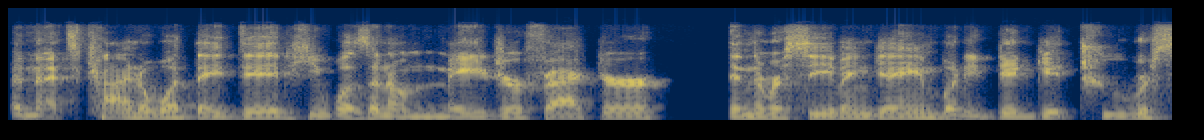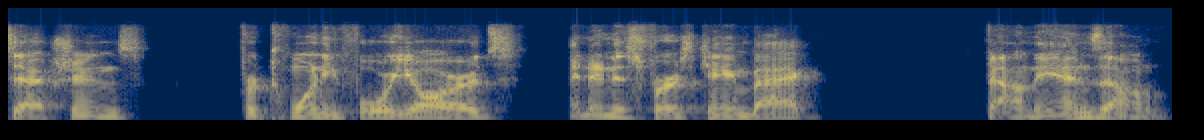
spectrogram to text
And that's kind of what they did. He wasn't a major factor in the receiving game, but he did get two receptions for 24 yards. And in his first came back, found the end zone.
